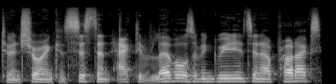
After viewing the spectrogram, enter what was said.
to ensuring consistent active levels of ingredients in our products.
